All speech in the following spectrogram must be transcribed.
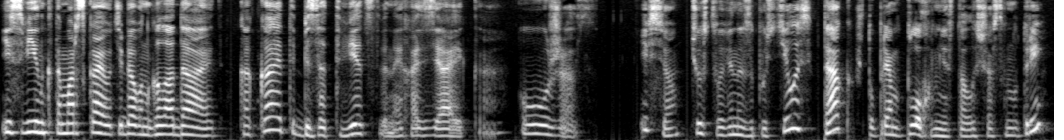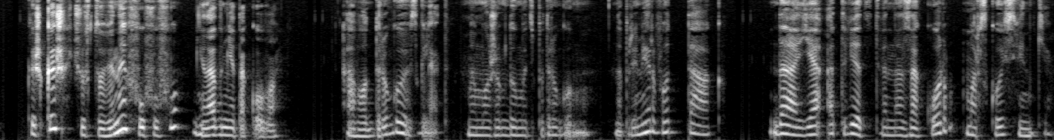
и свинка-то морская у тебя вон голодает. Какая ты безответственная хозяйка. Ужас!» И все, чувство вины запустилось так, что прям плохо мне стало сейчас внутри. Кыш-кыш, чувство вины, фу-фу-фу, не надо мне такого. А вот другой взгляд. Мы можем думать по-другому. Например, вот так. Да, я ответственна за корм морской свинки.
